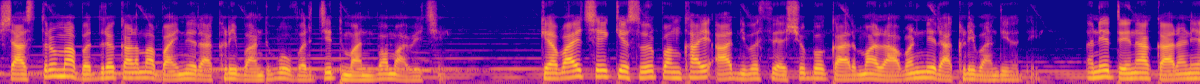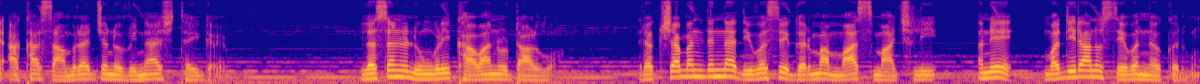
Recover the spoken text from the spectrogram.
શાસ્ત્રોમાં ભદ્રકાળમાં ભાઈને રાખડી બાંધવું વર્જિત માનવામાં આવે છે. કહેવાય છે કે સૂરપંખાએ આ દિવસે અશુભ કાળમાં રાવણની રાખડી બાંધી હતી અને તેના કારણે આખા સામ્રાજ્યનો વિનાશ થઈ ગયો. લસણ ડુંગળી ખાવાનું ટાળવું. રક્ષાબંધનના દિવસે ઘરમાં માંસ માછલી અને મદિરાનું સેવન ન કરવું.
